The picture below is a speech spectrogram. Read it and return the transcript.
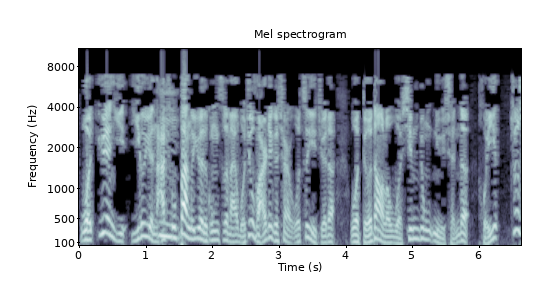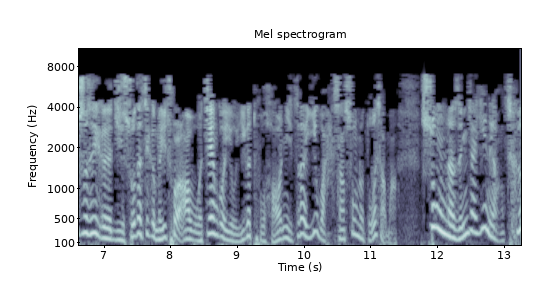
我愿意一个月拿出嗯半个月的工资来，我就玩这个事儿，我自己觉得我得到了我心中女神的回应。就是这个你说的这个没错啊！我见过有一个土豪，你知道一晚上送了多少吗？送了人家一辆车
